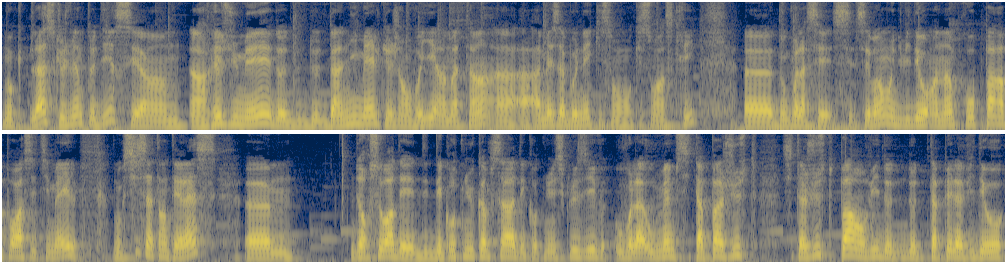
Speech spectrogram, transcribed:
Donc là, ce que je viens de te dire, c'est un, résumé d'un email que j'ai envoyé un matin à, mes abonnés qui sont, qui sont inscrits. Euh, donc voilà, c'est vraiment une vidéo en impro par rapport à cet email. Donc si ça t'intéresse, euh, de recevoir des, contenus comme ça, des contenus exclusifs, ou voilà, ou même si t'as pas juste, si t'as juste pas envie de, taper la vidéo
